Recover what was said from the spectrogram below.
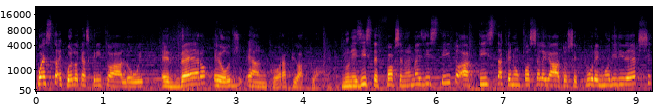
Questo è quello che ha scritto Holloway, è vero e oggi è ancora più attuale. Non esiste, forse non è mai esistito, artista che non fosse legato, seppure in modi diversi,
